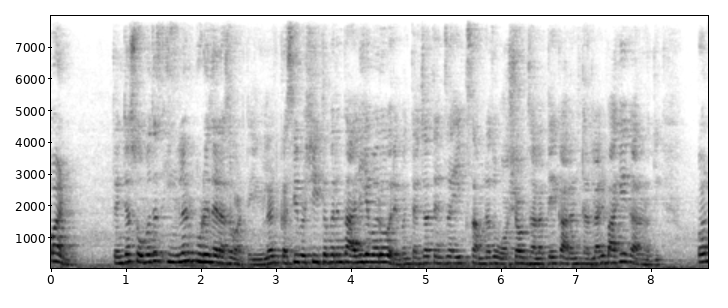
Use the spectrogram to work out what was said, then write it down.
पण त्यांच्यासोबतच इंग्लंड पुढे जाईल असं वाटतं इंग्लंड कशी बशी इथंपर्यंत आली हे बरोबर आहे पण त्याच्यात त्यांचा एक सामना जो वॉशआउट झाला ते कारण ठरलं आणि बाकी कारण होती. पण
